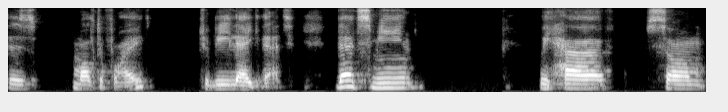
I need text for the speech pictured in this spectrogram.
is multiplied to be like that. That's mean we have some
